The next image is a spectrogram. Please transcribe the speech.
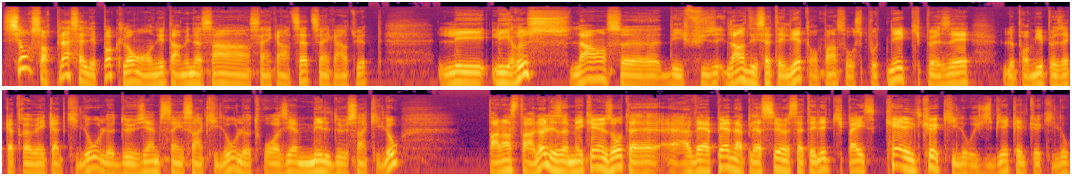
Si on se replace à l'époque, là, on est en 1957-58 les, Russes lancent, euh, des fusées, lancent des satellites, on pense au Sputnik, qui pesait, le premier pesait 84 kg, le deuxième 500 kg, le troisième 1200 kg. Pendant ce temps-là, les Américains, eux autres, euh, avaient à peine à placer un satellite qui pèse quelques kilos, et je dis bien quelques kilos.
